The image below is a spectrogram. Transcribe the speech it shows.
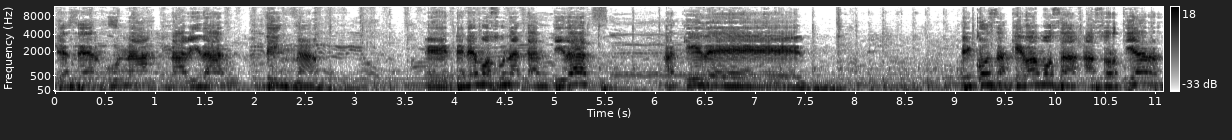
de hacer una Navidad digna. Eh, tenemos una cantidad aquí de, de cosas que vamos a, a sortear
